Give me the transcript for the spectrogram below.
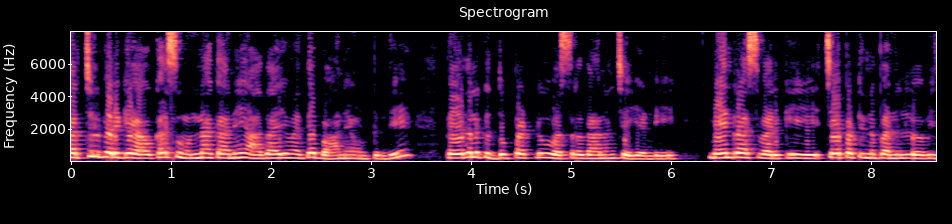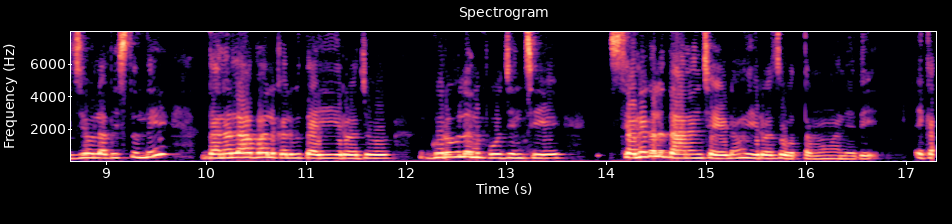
ఖర్చులు పెరిగే అవకాశం ఉన్నా కానీ ఆదాయం అయితే బాగానే ఉంటుంది. పేదలకు దుప్పట్లు వస్త్రదానం చేయండి. మేన్ రాశి వారికి చేపట్టిన పనుల్లో విజయం లభిస్తుంది. ధనలాభాలు కలుగుతాయి ఈరోజు. గురువులను పూజించి శనగలు దానం చేయడం ఈరోజు ఉత్తమం అనేది. ఇక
